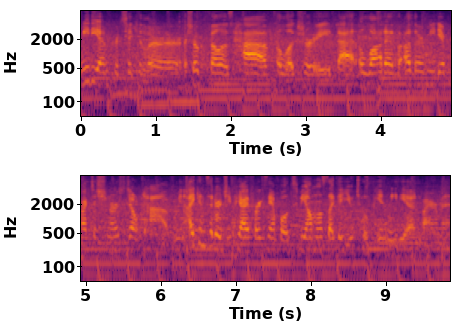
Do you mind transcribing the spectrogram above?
Media in particular, Ashoka Fellows have a luxury that a lot of other media practitioners don't have. I mean, I consider GPI, for example, to be almost like a utopian media environment.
